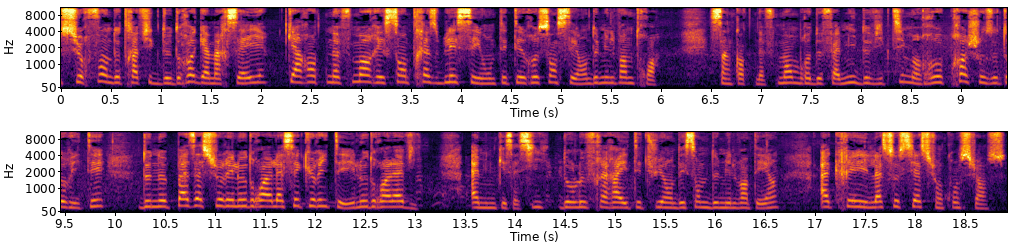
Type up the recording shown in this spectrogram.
Sur fond de trafic de drogue à Marseille, 49 morts et 113 blessés ont été recensés en 2023. 59 membres de familles de victimes reprochent aux autorités de ne pas assurer le droit à la sécurité et le droit à la vie. Amine Kessassi, dont le frère a été tué en décembre 2021, a créé l'association Conscience.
